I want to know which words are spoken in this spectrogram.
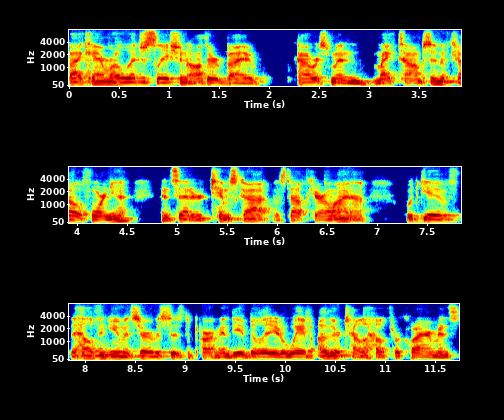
Bicameral legislation authored by Congressman Mike Thompson of California and Senator Tim Scott of South Carolina would give the Health and Human Services Department the ability to waive other telehealth requirements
